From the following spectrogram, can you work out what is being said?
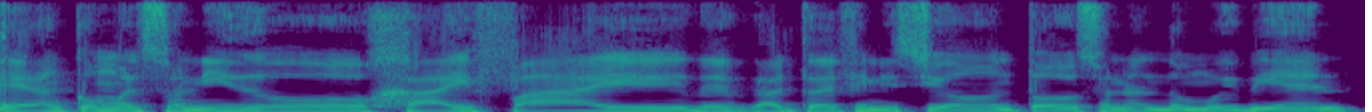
eran como el sonido hi-fi de alta definición, todo sonando muy bien.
